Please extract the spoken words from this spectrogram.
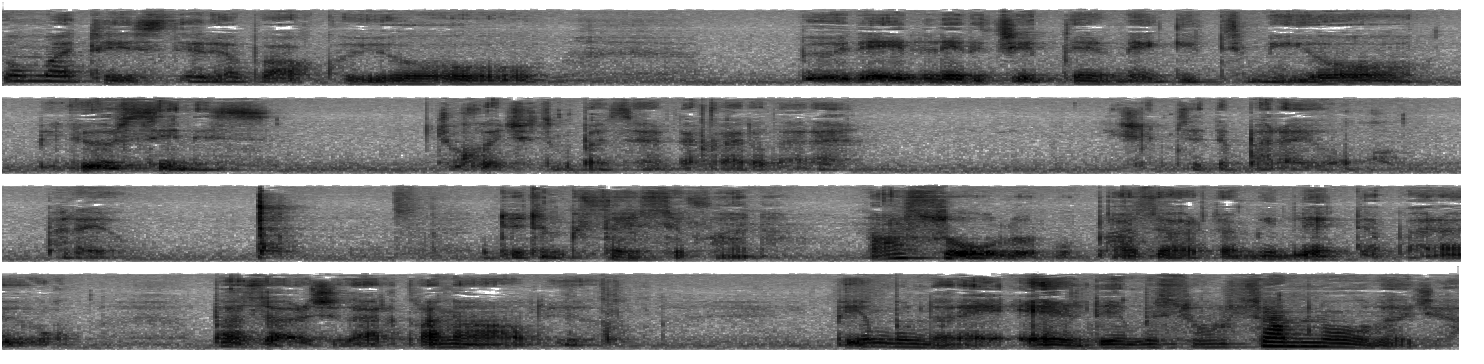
domateslere bakıyor. Böyle elleri ceplerine gitmiyor. Bir görseniz. Çok acıdım pazarda karılara. Hiç kimsede para yok. Para yok. Dedim ki felsefe. Nasıl olur bu pazarda millette para yok. Pazarcılar kana alıyor. Ben bunlara erdemi sorsam ne olacak?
